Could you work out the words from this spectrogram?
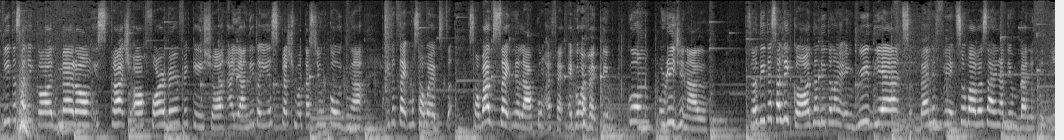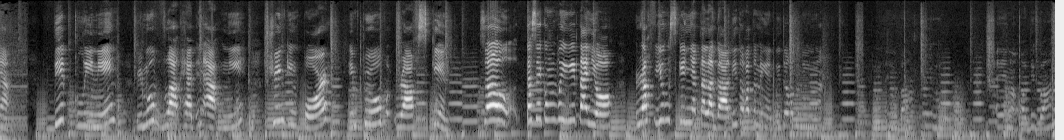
Dito sa likod, merong scratch off for verification. Ayan, dito i-scratch mo, tas yung code nga, ito type mo sa web sa website nila kung effect, eh, kung effective, kung original. So, dito sa likod, nandito lang yung ingredients, benefits. So, babasahin natin yung benefit niya. Deep cleaning, remove blackhead and acne, shrinking pore, improve rough skin. So, kasi kung makikita nyo, rough yung skin niya talaga. Dito ka tumingin, dito ka tumingin. Ano ba? Ayan o, di ba?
